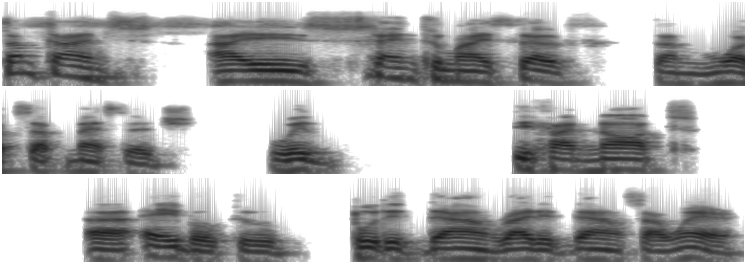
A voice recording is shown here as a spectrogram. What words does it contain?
sometimes I send to myself some WhatsApp message with, if I'm not uh, able to put it down, write it down somewhere,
